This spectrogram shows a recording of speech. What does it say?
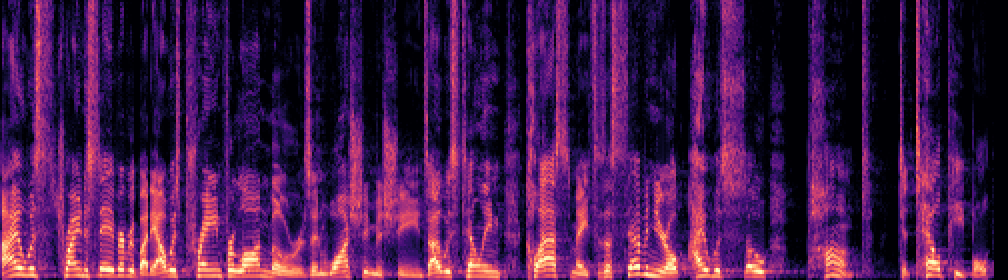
I was trying to save everybody. I was praying for lawnmowers and washing machines. I was telling classmates. As a seven year old, I was so pumped to tell people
